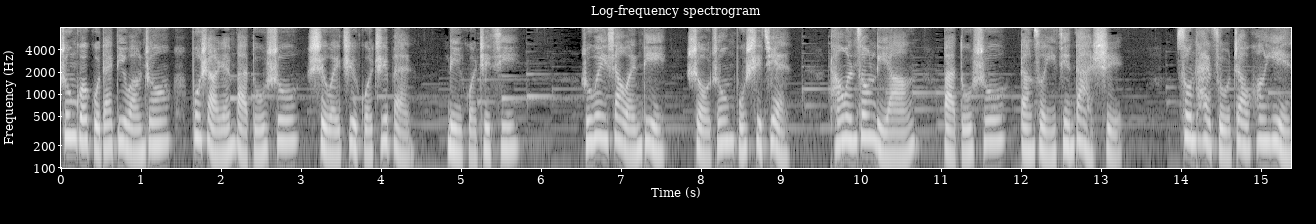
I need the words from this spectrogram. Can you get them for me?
中国古代帝王中，不少人把读书视为治国之本、立国之基，如魏孝文帝手中不释卷，唐文宗李昂把读书当做一件大事，宋太祖赵匡胤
